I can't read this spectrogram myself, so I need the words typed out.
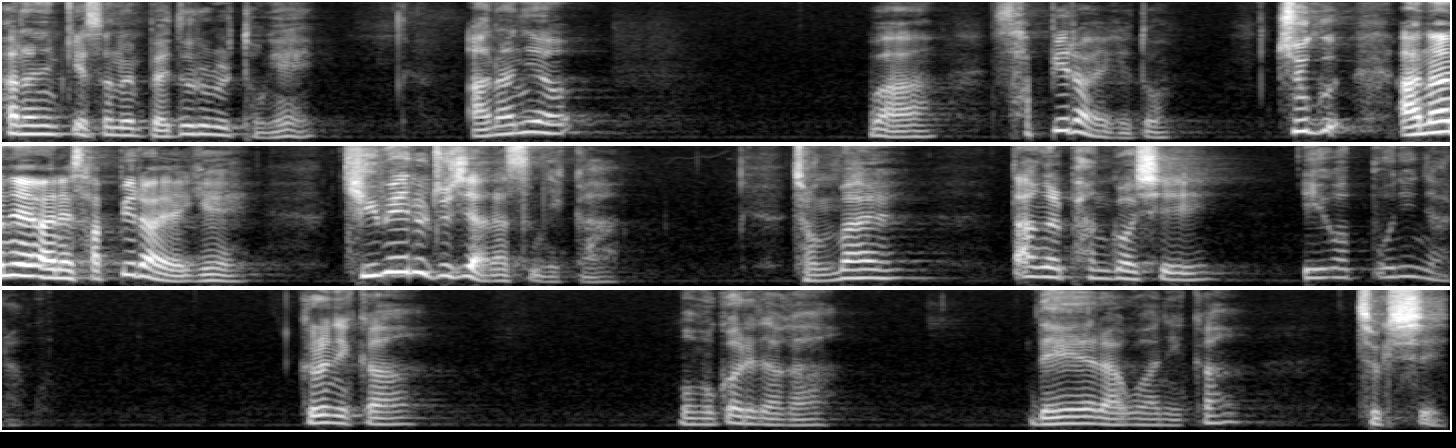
하나님께서는 베드로를 통해 아나니아와 삽비라에게도 죽 아나니아 안에 삽비라에게 기회를 주지 않았습니까? 정말 땅을 판 것이 이것뿐이냐라고. 그러니까 머뭇거리다가 네라고 하니까 즉시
